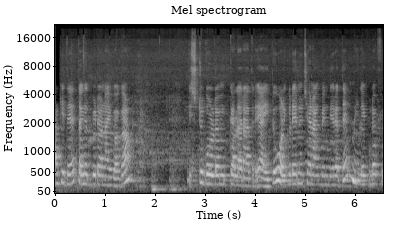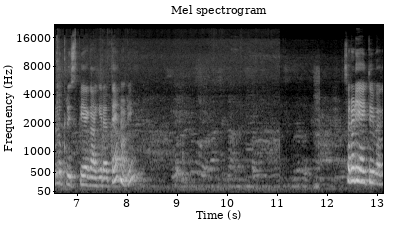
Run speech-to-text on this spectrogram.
ಆಗಿದೆ, ತೆಗೆದುಬಿಡೋಣ ಇವಾಗ. ಇಷ್ಟು ಗೋಲ್ಡನ್ ಕಲರ್ ಆದರೆ ಆಯಿತು. ಒಳಗಡೆನೂ ಚೆನ್ನಾಗಿ ಬೆಂದಿರತ್ತೆ, ಮೇಲೆ ಕೂಡ ಫುಲ್ ಕ್ರಿಸ್ಪಿಯಾಗಿ ಆಗಿರುತ್ತೆ, ನೋಡಿ. ಸೊ ರೆಡಿ ಆಯಿತು. ಇವಾಗ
